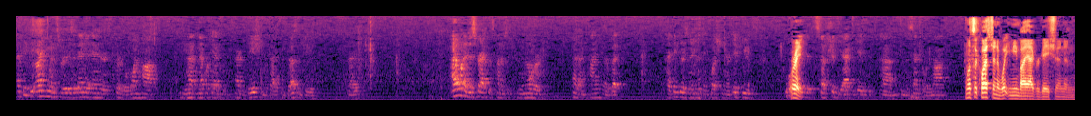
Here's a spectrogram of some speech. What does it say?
I think the arguments for is it end-to-end or is it sort of a one-hop, you have network ag- aggregation, which IP doesn't do, right? I don't want to distract this conversation, we know we're tight on time here, but I think there's an interesting question here, if you, if you Right. think that stuff should be aggregated, um, in the central or not. Well, a question of what you mean by aggregation and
